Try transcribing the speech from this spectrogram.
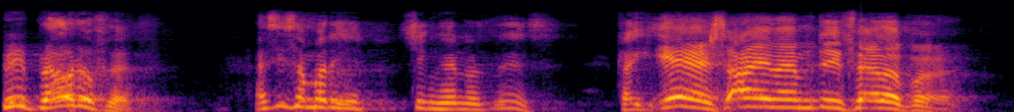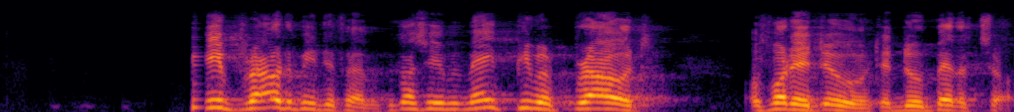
Be proud of it. I see somebody singing hand like this. Like, yes, I am a developer. Be proud to be developer because we make people proud of what they do. They do a better job.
